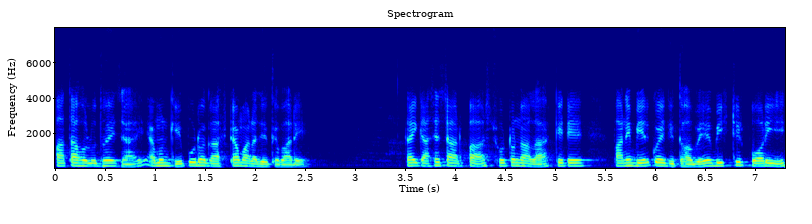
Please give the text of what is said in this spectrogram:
পাতা হলুদ হয়ে যায়, এমনকি পুরো গাছটা মারা যেতে পারে। তাই গাছের চারপাশ ছোট নালা কেটে পানি বের করে দিতে হবে। বৃষ্টির পরই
